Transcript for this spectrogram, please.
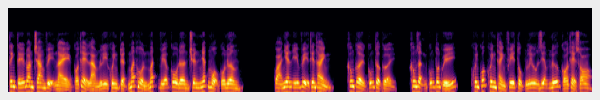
tinh tế đoan trang vị này có thể làm ly khuynh tuyệt mất hồn mất vía cô đơn chuyên nhất mộ cô nương. Quả nhiên ý vị thiên thành, không cười cũng thừa cười, không giận cũng tôn quý, khuynh quốc khuynh thành phi tục lưu diệm nữ có thể so.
